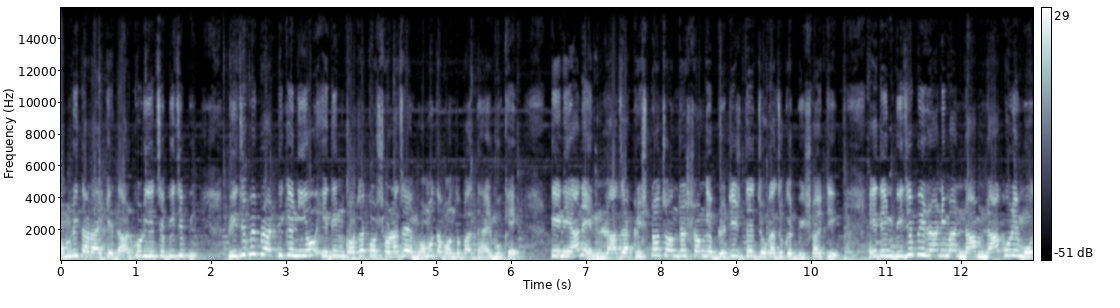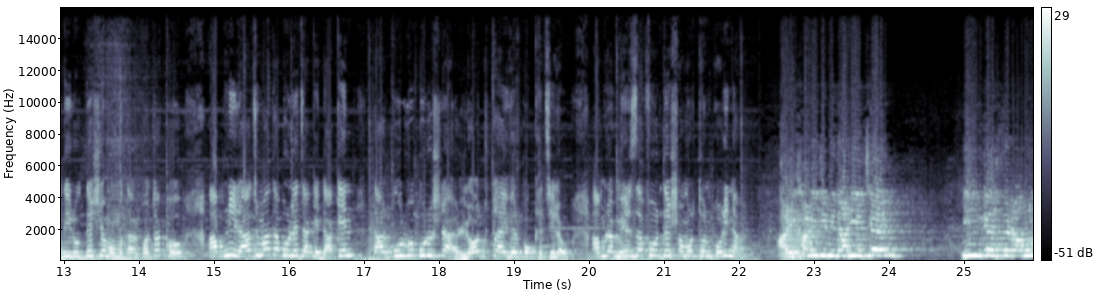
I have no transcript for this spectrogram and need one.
অমৃতা রায়কে দাঁড় করিয়েছে বিজেপি। বিজেপি প্রার্থীকে নিয়েও এদিন কটাক্ষ শোনা যায় মমতা বন্দ্যোপাধ্যায়ের মুখে। টেনে আনেন রাজা কৃষ্ণচন্দ্রের সঙ্গে ব্রিটিশদের যোগাযোগের বিষয়টি। এদিন বিজেপির রানিমার নাম না করে মোদির উদ্দেশ্যে মমতার কটাক্ষ, আপনি রাজমাতা বলে যাকে ডাকেন, তার পূর্বপুরুষরা লর্ড ক্লাইভের পক্ষে ছিল। আমরা মির্জাফরদের সমর্থন করি না। আর এখানে যিনি দাঁড়িয়েছেন, ইংরেজদের আমল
